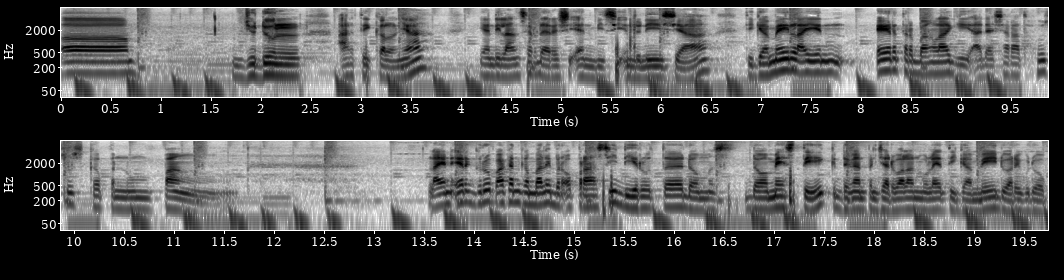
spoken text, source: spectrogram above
uh, judul artikelnya yang dilansir dari CNBC Indonesia 3 Mei Lion Air terbang lagi ada syarat khusus ke penumpang Lion Air Group akan kembali beroperasi di rute domestik dengan penjadwalan mulai 3 Mei 2020.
